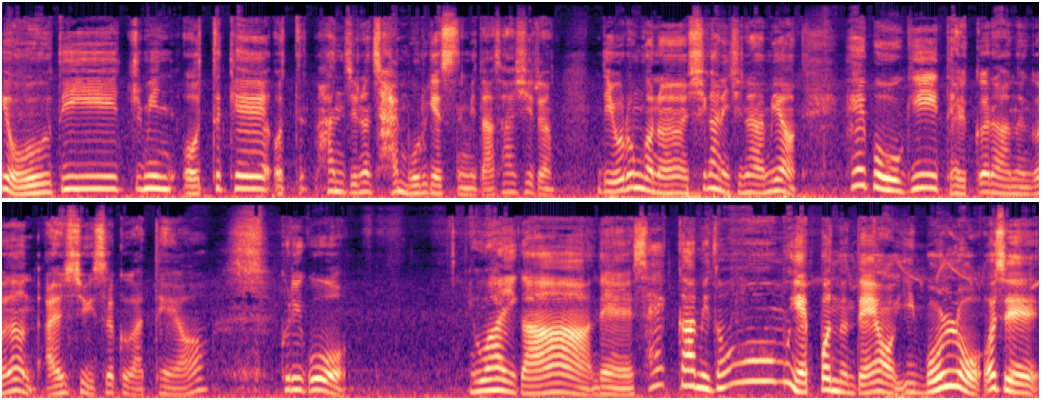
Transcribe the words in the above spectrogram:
이 어디쯤인 어떻게 한지는 잘 모르겠습니다. 사실은. 근데 요런 거는 시간이 지나면 회복이 될 거라는 거는 알 수 있을 것 같아요. 그리고 요 아이가 네 색감이 너무 예뻤는데요. 이 뭘로 어제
